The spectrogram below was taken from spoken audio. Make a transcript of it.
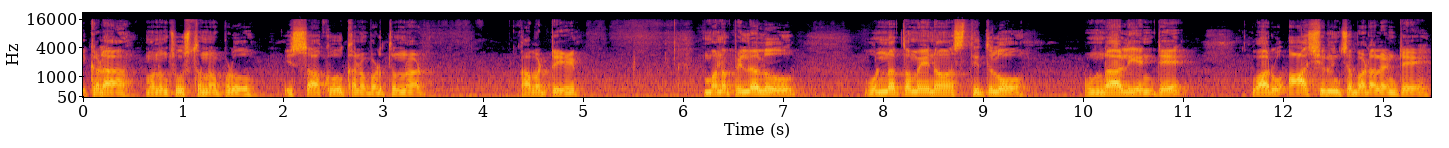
ఇక్కడ మనం చూస్తున్నప్పుడు ఇస్సాకు కనబడుతున్నాడు. కాబట్టి మన పిల్లలు ఉన్నతమైన స్థితిలో ఉండాలి అంటే వారు ఆశీర్వించబడాలంటే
